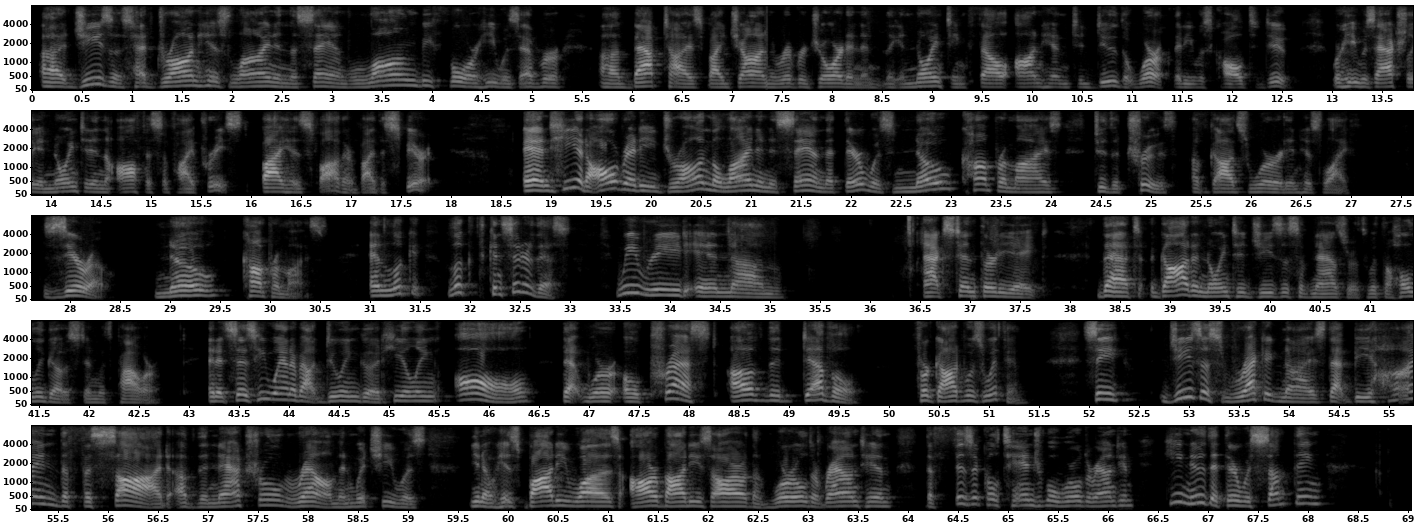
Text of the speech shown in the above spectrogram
Uh, Jesus had drawn his line in the sand long before he was ever uh, baptized by John in the River Jordan, and the anointing fell on him to do the work that he was called to do, where he was actually anointed in the office of high priest by his Father, by the Spirit. And he had already drawn the line in his sand that there was no compromise to the truth of God's word in his life. Zero. No compromise. And look, look, consider this. We read in um, Acts 10:38 that God anointed Jesus of Nazareth with the Holy Ghost and with power. And it says he went about doing good, healing all that were oppressed of the devil, for God was with him. See, Jesus recognized that behind the facade of the natural realm in which he was, you know, his body was, our bodies are, the world around him, the physical, tangible world around him, he knew that there was something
